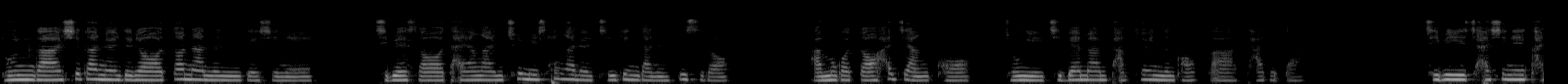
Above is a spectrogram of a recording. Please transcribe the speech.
돈과 시간을 들여 떠나는 대신에 집에서 다양한 취미 생활을 즐긴다는 뜻으로 아무것도 하지 않고 종일 집에만 박혀 있는 것과 다르다. 집이 자신의 가,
